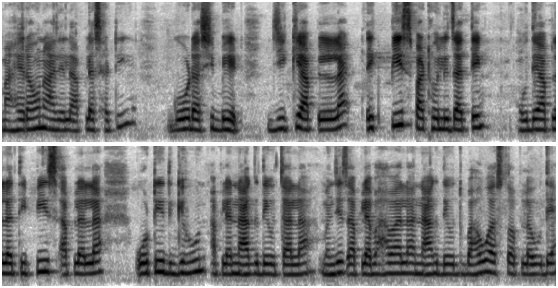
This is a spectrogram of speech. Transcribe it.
माहेराहून आलेलं आपल्यासाठी गोड अशी भेट जी की आपल्याला एक पीस पाठवली जाते. उद्या आपल्याला ती पीस आपल्याला ओटीत घेऊन आपल्या नागदेवताला म्हणजेच आपल्या भावाला नागदेवत भाऊ असतो आपला उद्या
